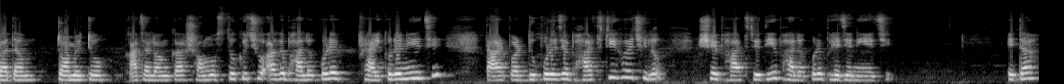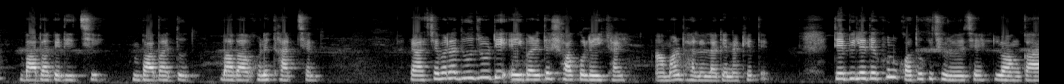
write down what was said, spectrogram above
বাদাম টমেটো, কাঁচা লঙ্কা সমস্ত কিছু আগে ভালো করে ফ্রাই করে নিয়েছি। তারপর দুপুরে যে ভাতটি হয়েছিল, সে ভাতটি দিয়ে ভালো করে ভেজে নিয়েছি। এটা বাবাকে দিচ্ছি, বাবার দুধ, বাবা ওখানে খাচ্ছেন। রাত্রেবেলা দুধ, রুটি এই বাড়িতে সকলেই খায়, আমার ভালো লাগে না খেতে। টেবিলে দেখুন কত কিছু রয়েছে, লঙ্কা,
